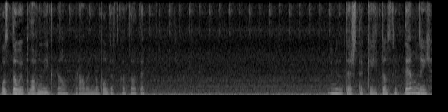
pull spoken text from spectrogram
Хвостовий плавник, да, правильно буде сказати. Він теж такий досить темний.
